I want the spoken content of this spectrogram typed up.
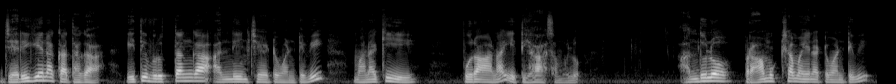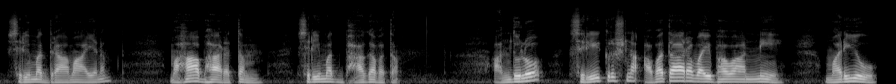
జరిగిన కథగా ఇతివృత్తంగా అందించేటువంటివి మనకి పురాణ ఇతిహాసములు. అందులో ప్రాముఖ్యమైనటువంటివి శ్రీమద్ రామాయణం మహాభారతం శ్రీమద్ భాగవతం. అందులో శ్రీకృష్ణ అవతార వైభవాన్ని మరియు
